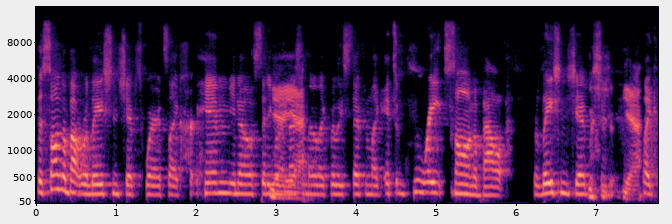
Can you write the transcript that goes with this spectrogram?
the song about relationships where it's like her, him you know sitting Yeah, with Vanessa yeah. and they're like really stiff and like it's a great song about relationships yeah. like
